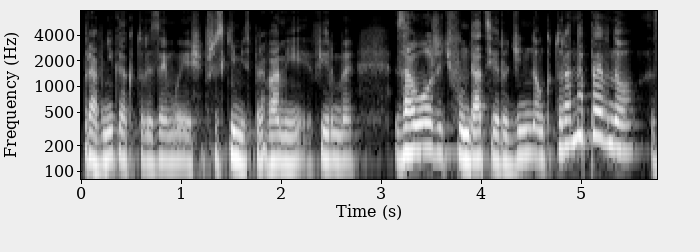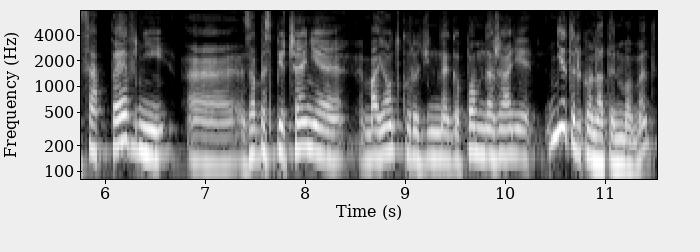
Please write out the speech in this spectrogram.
prawnika, który zajmuje się wszystkimi sprawami firmy, założyć fundację rodzinną, która na pewno zapewni e, zabezpieczenie majątku rodzinnego, pomnażanie nie tylko na ten moment,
